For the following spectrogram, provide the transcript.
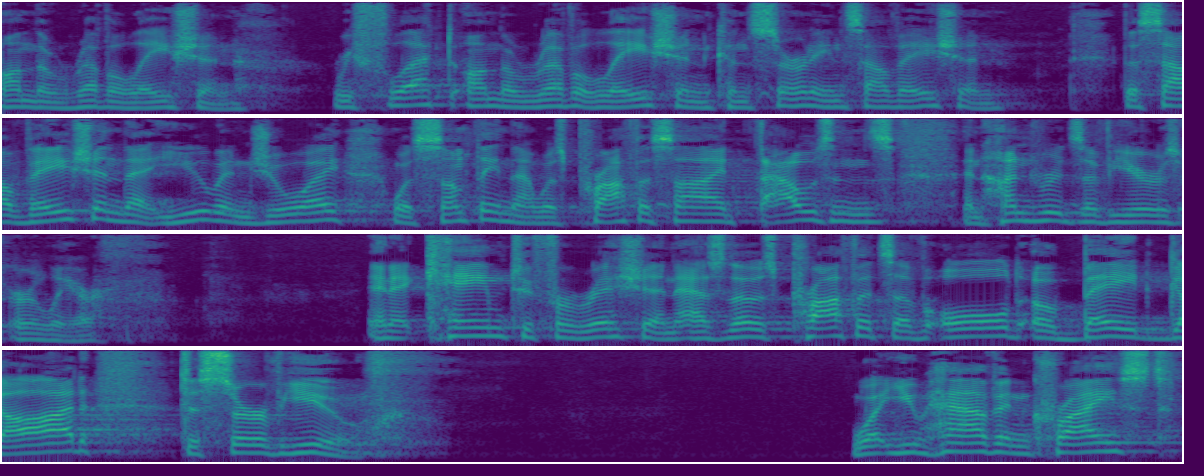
on the revelation. Reflect on the revelation concerning salvation. The salvation that you enjoy was something that was prophesied thousands and hundreds of years earlier. And it came to fruition as those prophets of old obeyed God to serve you. What you have in Christ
